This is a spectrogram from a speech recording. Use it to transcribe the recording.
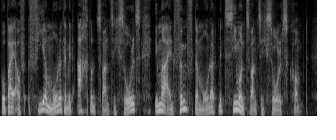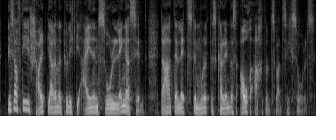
wobei auf vier Monate mit 28 Sols immer ein fünfter Monat mit 27 Sols kommt. Bis auf die Schaltjahre natürlich, die einen Sol länger sind. Da hat der letzte Monat des Kalenders auch 28 Sols.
